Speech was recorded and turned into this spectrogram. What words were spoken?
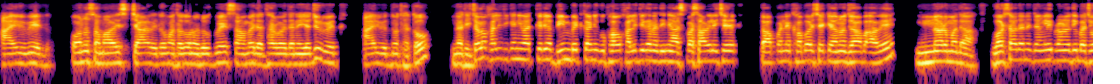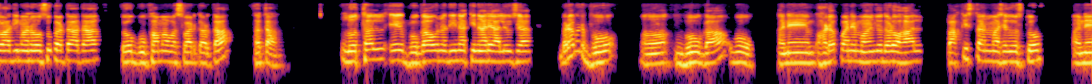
આયુર્વેદ. કોનો સમાવેશ ચાર વેદોમાં થતો ઋગ્વેદ સામવેદ અથર્વવેદ અને યજુર્વેદ. આયુર્વેદનો થતો નથી. ચલો, ખાલી જગ્યાની વાત કરીએ. ભીમ બેટકાની ગુફાઓ ખાલી જગ્યા નદીની આસપાસ આવેલી છે. તો આપણને ખબર છે કે એનો જવાબ આવે નર્મદા. વરસાદ અને જંગલી પ્રાણીઓથી બચવા આદિમાનવો શું કરતા હતા? તો ગુફામાં વસવાટ કરતા હતા. લોથલ એ ભોગાવો નદીના કિનારે આવેલું છે. બરાબર? ભો ભોગાવો. અને હડપ્પા અને મોહેન્જો હાલ પાકિસ્તાનમાં છે દોસ્તો. અને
